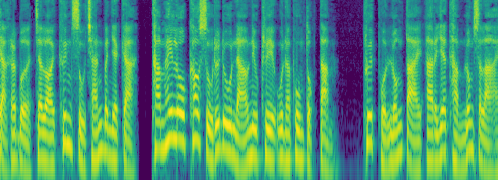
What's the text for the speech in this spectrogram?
จากระเบิดจะลอยขึ้นสู่ชั้นบรรยากาศทำให้โลกเข้าสู่ฤดูหนาวนิวเคลียร์อุณหภูมิตกต่ำพืชผลล้มตายอารยธรรมล่มสลาย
